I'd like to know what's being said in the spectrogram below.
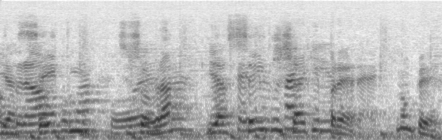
e aceita um, se sobrar, e e aceita um cheque cheque pré. pré. Não perca.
